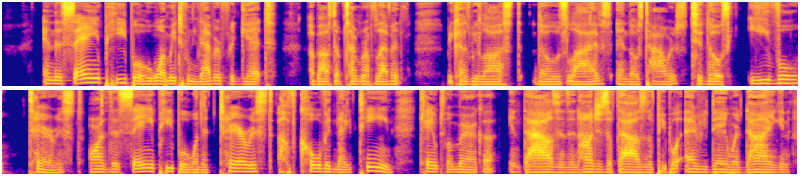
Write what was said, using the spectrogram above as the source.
And the same people who want me to never forget about September 11th because we lost those lives and those towers to those evil terrorists are the same people when the terrorists of COVID 19 came to America in thousands and hundreds of thousands of people every day were dying and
